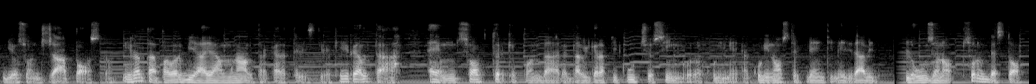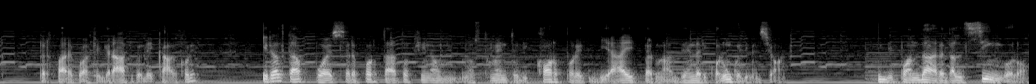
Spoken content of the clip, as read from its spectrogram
io sono già a posto. In realtà Power BI ha un'altra caratteristica, che in realtà è un software che può andare dal graficuccio singolo, alcuni, alcuni nostri clienti, Medi David, lo usano solo in desktop per fare qualche grafico, dei calcoli, in realtà può essere portato fino a uno strumento di corporate BI per un'azienda di qualunque dimensione quindi può andare dal singolo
